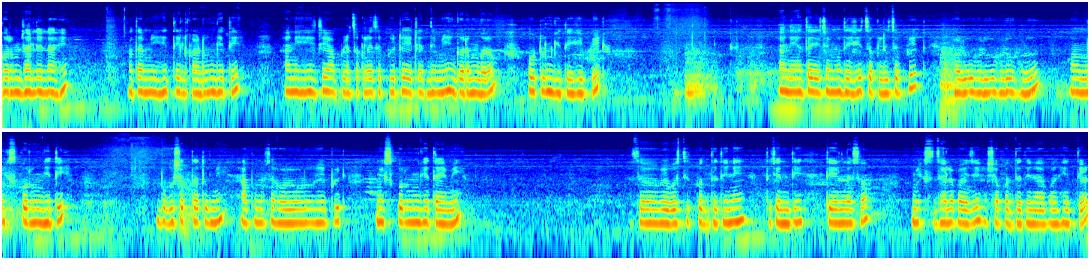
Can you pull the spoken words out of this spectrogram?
गरम झालेलं आहे. आता मी हे तेल काढून घेते. आणि हे जे आपलं चकल्याचं पीठ आहे याच्यातले मी गरम गरम ओतून घेते हे पीठ. आणि आता याच्यामध्ये हे चकलीचं पीठ हळूहळू हळूहळू मिक्स करून घेते. बघू शकता तुम्ही आपण असं हळूहळू हे पीठ मिक्स करून घेत आहे मी. असं व्यवस्थित पद्धतीने त्याच्यामध्ये तेल असं मिक्स झालं पाहिजे. अशा पद्धतीने आपण हे तेल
